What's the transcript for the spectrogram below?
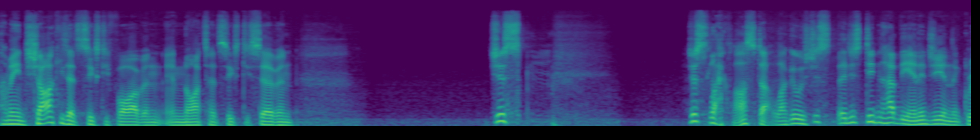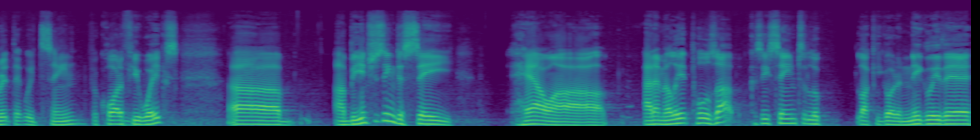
I mean, Sharkies at 65 and, and Knights had 67. Just just lackluster. Like it was just they just didn't have the energy and the grit that we'd seen for quite a few weeks. Uh, it'd be interesting to see how uh, Adam Elliott pulls up because he seemed to look like he got a niggly there.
